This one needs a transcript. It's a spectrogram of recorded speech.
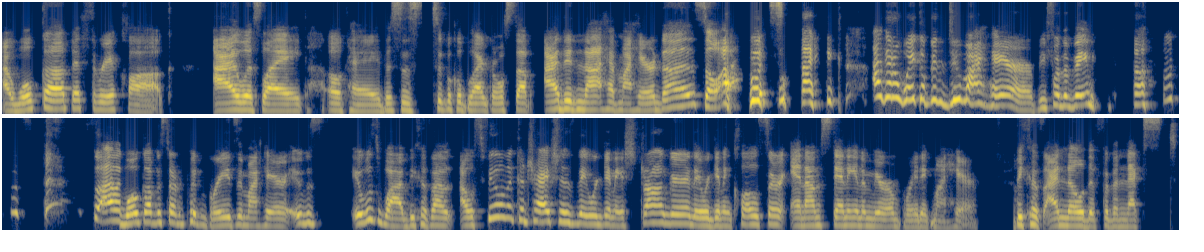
I woke up at three o'clock. I was like, okay, this is typical black girl stuff. I did not have my hair done. So I was like, I gotta wake up and do my hair before the baby comes. So I woke up and started putting braids in my hair. It was it was wild because I, I was feeling the contractions. They were getting stronger, they were getting closer, and I'm standing in the mirror braiding my hair because I know that for the next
